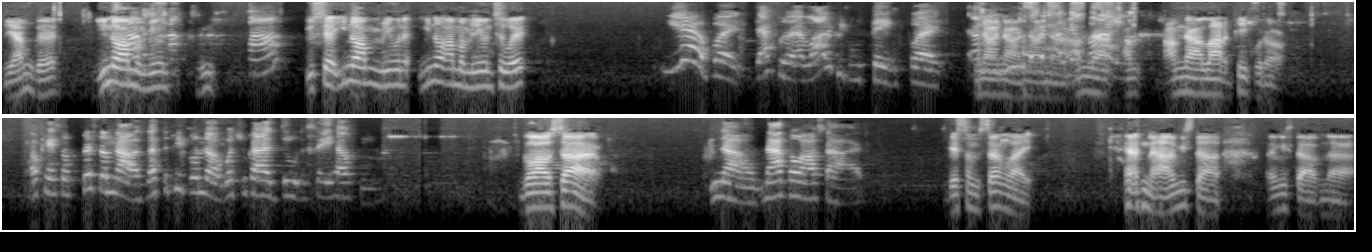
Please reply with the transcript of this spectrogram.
Yeah, I'm good. You know I'm immune. Huh? You said you know I'm immune. You know I'm immune to it. Yeah, but that's what a lot of people think. But no, no, no, no. I'm not. I'm, I'm not a lot of people though. Okay, so spit some knowledge. Let the people know what you gotta do to stay healthy. Go outside, No, not go outside. get some sunlight. nah, let me stop. Let me stop. Nah,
